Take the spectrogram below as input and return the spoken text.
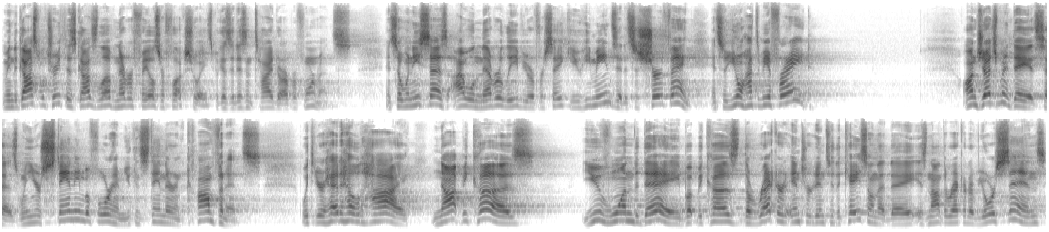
I mean, the gospel truth is God's love never fails or fluctuates because it isn't tied to our performance. And so when he says, I will never leave you or forsake you, he means it. It's a sure thing. And so you don't have to be afraid. On Judgment Day, it says, when you're standing before Him, you can stand there in confidence with your head held high, not because you've won the day, but because the record entered into the case on that day is not the record of your sins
